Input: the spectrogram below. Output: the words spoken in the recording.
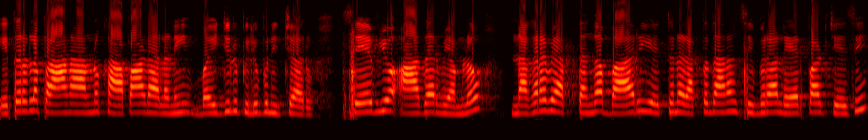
ఇతరుల ప్రాణాలను కాపాడాలని వైద్యులు పిలుపునిచ్చారు. సేవ్యో ఆధ్వర్యంలో నగర వ్యాప్తంగా భారీ ఎత్తున రక్తదాన శిబిరాలు ఏర్పాటు చేసి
